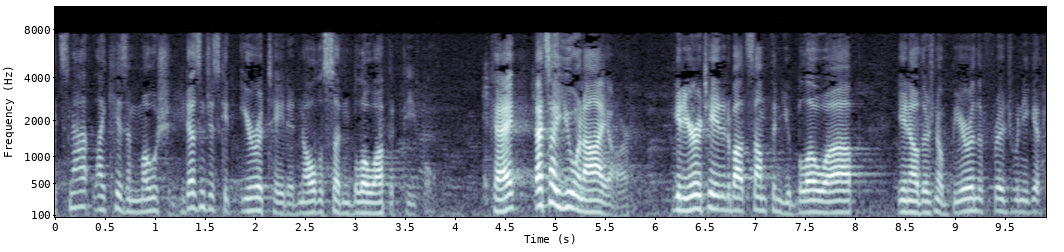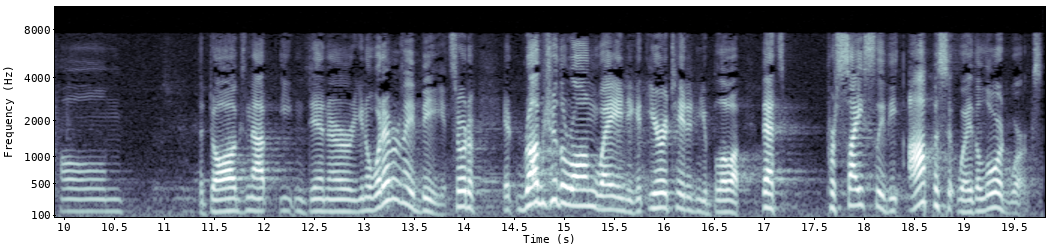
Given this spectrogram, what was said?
it's not like his emotion. He doesn't just get irritated and all of a sudden blow up at people. Okay? That's how you and I are. You get irritated about something, you blow up. You know, there's no beer in the fridge when you get home. The dog's not eating dinner. You know, whatever it may be. It sort of it rubs you the wrong way and you get irritated and you blow up. That's precisely the opposite way the Lord works.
